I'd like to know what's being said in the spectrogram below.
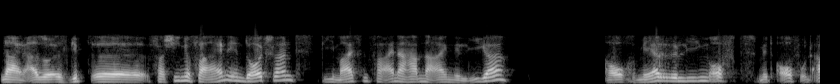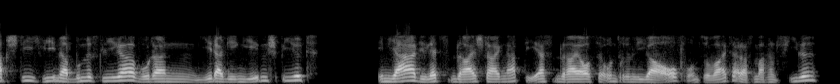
Nein, also es gibt äh, verschiedene Vereine in Deutschland. Die meisten Vereine haben eine eigene Liga. Auch mehrere Ligen oft mit Auf- und Abstieg, wie in der Bundesliga, wo dann jeder gegen jeden spielt im Jahr. Die letzten drei steigen ab, die ersten drei aus der unteren Liga auf und so weiter. Das machen viele.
